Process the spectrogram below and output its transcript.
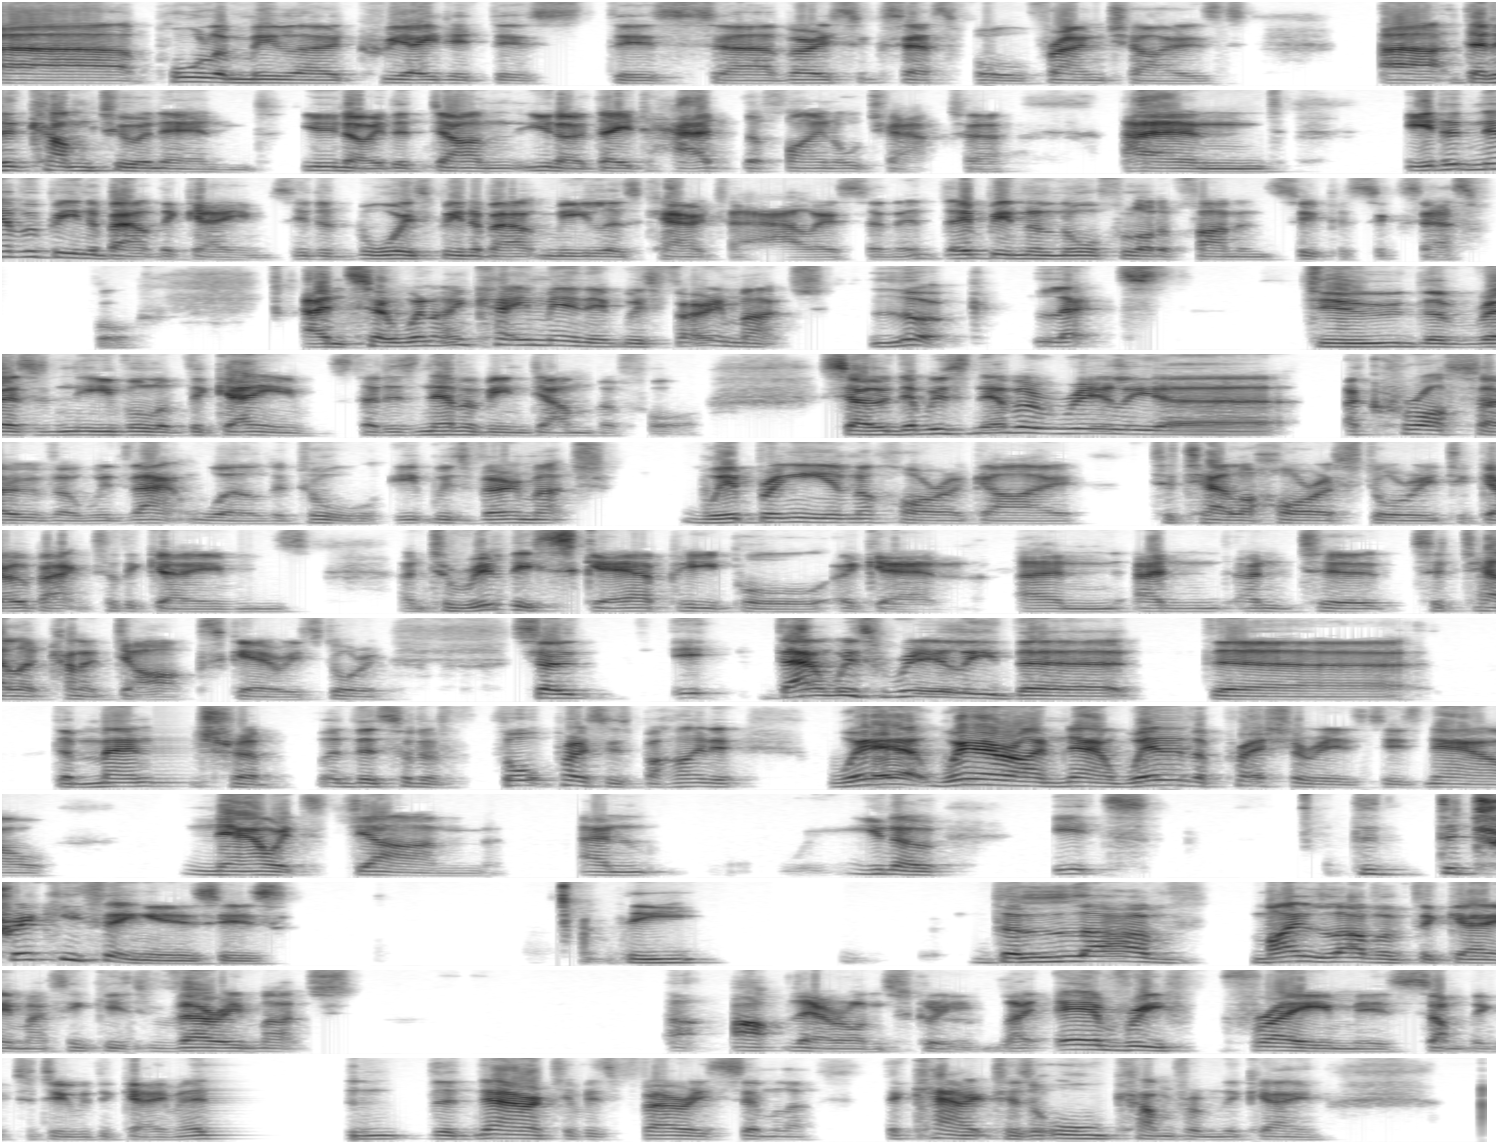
uh, Paul and Mila created this, this uh, very successful franchise uh, that had come to an end. You know, it had done, you know, they'd had the final chapter and it had never been about the games. It had always been about Mila's character, Alice, and it, they've been an awful lot of fun and super successful. And so when I came in, it was very much look, let's do the Resident Evil of the games that has never been done before. So there was never really a, a crossover with that world at all. It was very much we're bringing in a horror guy to tell a horror story, to go back to the games and to really scare people again and and and to to tell a kind of dark scary story. So it, that was really the the the mantra the sort of thought process behind it. Where where i'm now where the pressure is is now now it's done. And you know it's the the tricky thing is is the the love my love of the game i think is very much uh, up there on screen. Like every frame is something to do with the game. It, the, narrative is very similar. The characters all come from the game.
